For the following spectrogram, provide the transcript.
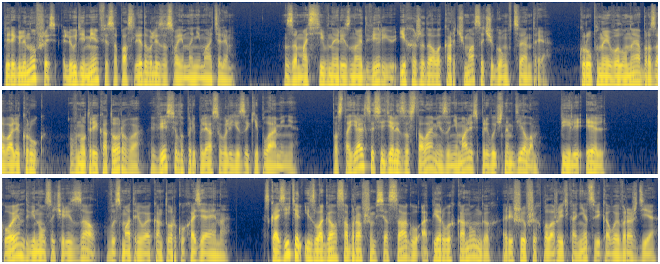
Переглянувшись, люди Мемфиса последовали за своим нанимателем. За массивной резной дверью их ожидала корчма с очагом в центре. Крупные валуны образовали круг, внутри которого весело приплясывали языки пламени. Постояльцы сидели за столами и занимались привычным делом – пили эль. Коэн двинулся через зал, высматривая конторку хозяина. Сказитель излагал собравшимся сагу о первых канунгах, решивших положить конец вековой вражде.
